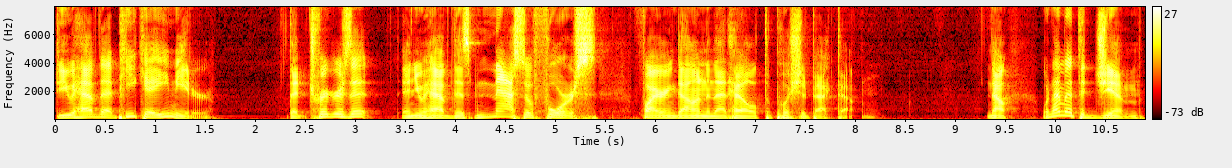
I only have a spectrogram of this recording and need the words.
do you have that PKE meter that triggers it and you have this massive force firing down in that hell to push it back down? Now, when I'm at the gym,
